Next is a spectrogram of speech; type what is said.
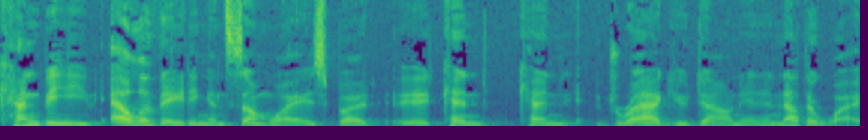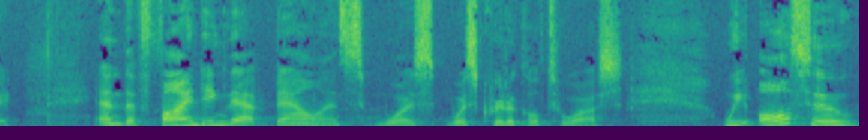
can be elevating in some ways, but it can, can drag you down in another way. And the finding that balance was, was critical to us. We also,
